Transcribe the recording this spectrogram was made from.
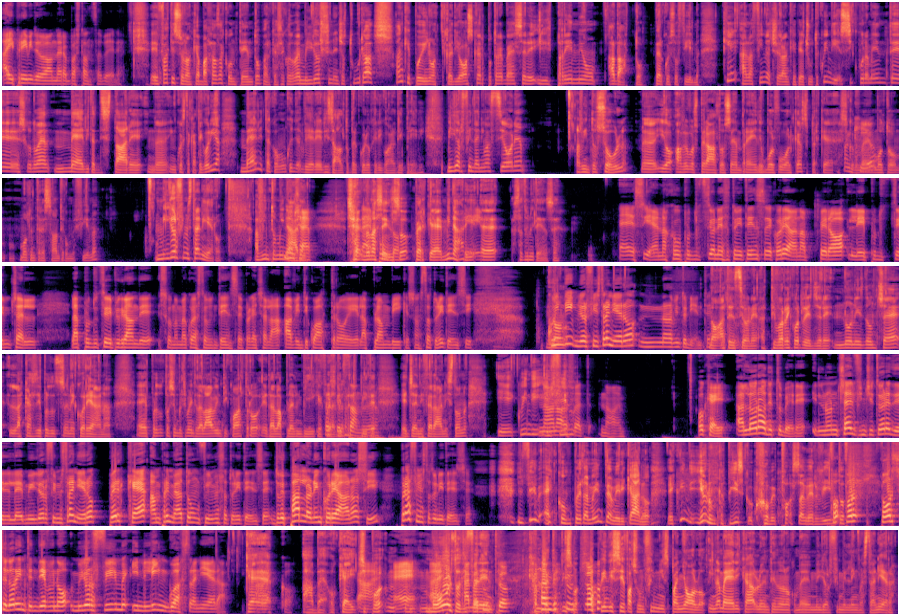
ai premi doveva andare abbastanza bene. E infatti sono anche abbastanza contento perché secondo me miglior sceneggiatura, anche poi in ottica di Oscar, potrebbe essere il premio adatto per questo film, che alla fine c'era anche piaciuto. Quindi sicuramente, secondo me, merita di stare in, in questa categoria, merita comunque di avere risalto per quello che riguarda i premi. Miglior film d'animazione, ha vinto Soul. Eh, io avevo sperato sempre in The Wolf Walkers perché secondo Anch'io. me è molto, molto, interessante come film. Miglior film straniero ha vinto Minari. Non. Cioè, Beh, non ha senso perché Minari e... è statunitense. Eh sì, è una coproduzione statunitense-coreana, però le produzioni, cioè la produzione più grande secondo me è quella statunitense perché c'è la A24 e la Plan B che sono statunitensi. Quindi, no, miglior film straniero non ha vinto niente. No, attenzione, ti vorrei correggere, non, è, non, c'è la casa di produzione coreana, è prodotto semplicemente dalla A24 e dalla Plan B, che è quella di Brad Pitt e Jennifer Aniston. E quindi no, il no, film... aspetta, no. Ok, allora ho detto bene, non c'è il vincitore del miglior film straniero perché hanno premiato un film statunitense, dove parlano in coreano, sì, però è film statunitense il film è completamente americano e quindi io non capisco come possa aver vinto. For, forse loro intendevano miglior film in lingua straniera. Che ah, ecco. Ah, beh, ok, ah, può, eh, m- molto eh, differente. Cambia, tutto. cambia, cambia tutto. Quindi se io faccio un film in spagnolo in America lo intendono come miglior film in lingua straniera.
